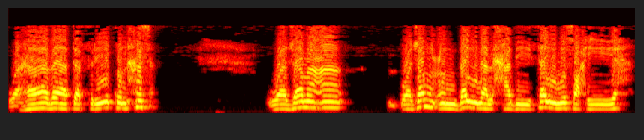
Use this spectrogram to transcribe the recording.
وهذا تفريق حسن. وجمع وجمع بين الحديثين صحيح.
